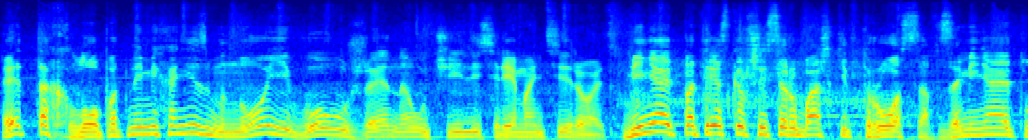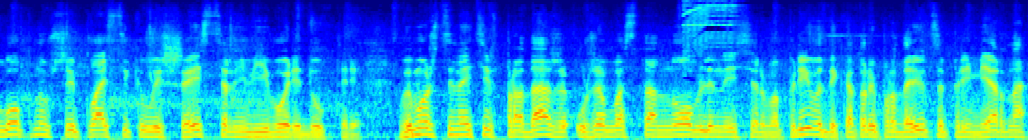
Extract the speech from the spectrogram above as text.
Это хлопотный механизм, но его уже научились ремонтировать. Меняют потрескавшиеся рубашки тросов, заменяют лопнувшие пластиковые шестерни в его редукторе. Вы можете найти в продаже уже восстановленные сервоприводы, которые продаются примерно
